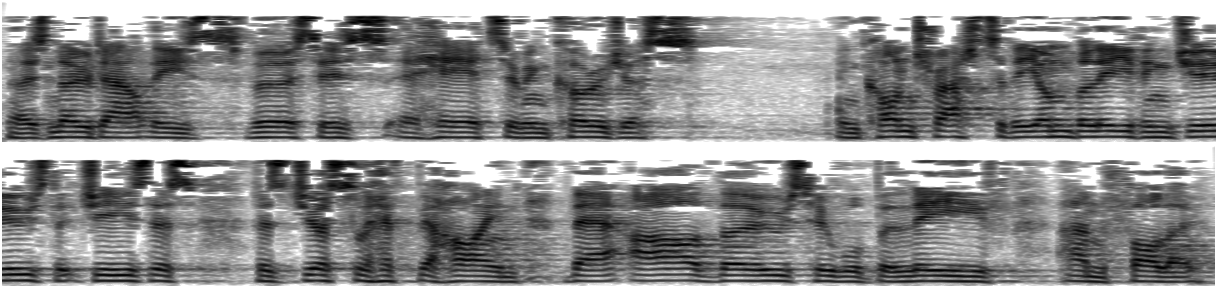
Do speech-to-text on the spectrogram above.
There's no doubt these verses are here to encourage us. In contrast to the unbelieving Jews that Jesus has just left behind, there are those who will believe and follow.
